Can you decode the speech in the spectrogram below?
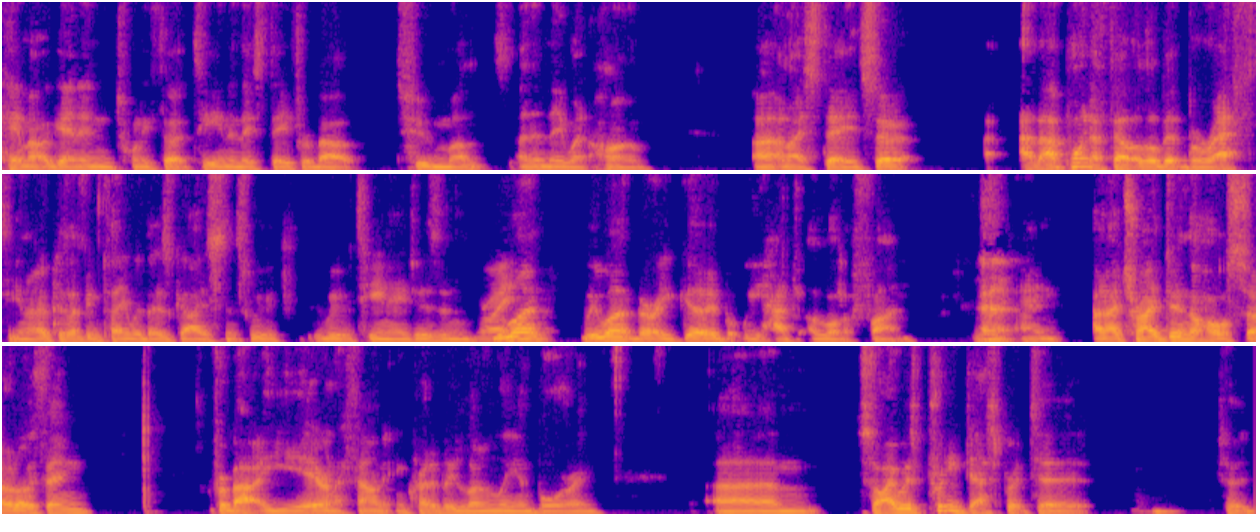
came out again in 2013, and they stayed for about two months, and then they went home, uh, and I stayed. So at that point, I felt a little bit bereft, you know, because I've been playing with those guys since we were, we were teenagers, and Right. we weren't we weren't very good, but we had a lot of fun Mhm. and and I tried doing the whole solo thing for about a year, and I found it incredibly lonely and boring. Um, so I was pretty desperate to to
